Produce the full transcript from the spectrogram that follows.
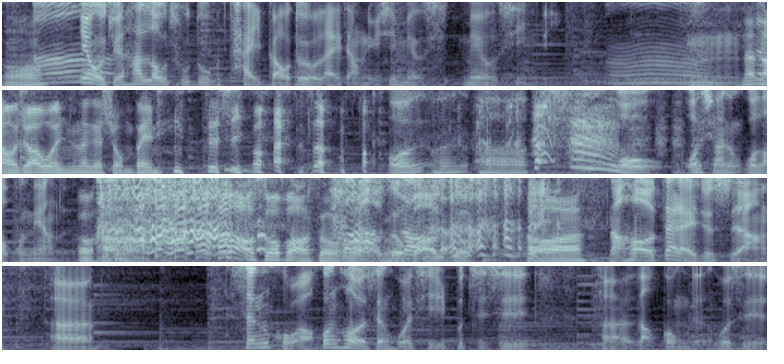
哦，因为我觉得它露出度太高，对我来讲女性没有没有吸引力。嗯，那那我就要问那个熊贝，你是喜欢什么？我呃，我我喜欢我老婆那样的。哦，好好，不好说，不好说，不好说，不好说。好啊，然后再来就是啊，呃。生活啊，婚后的生活其实不只是呃老公的或是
